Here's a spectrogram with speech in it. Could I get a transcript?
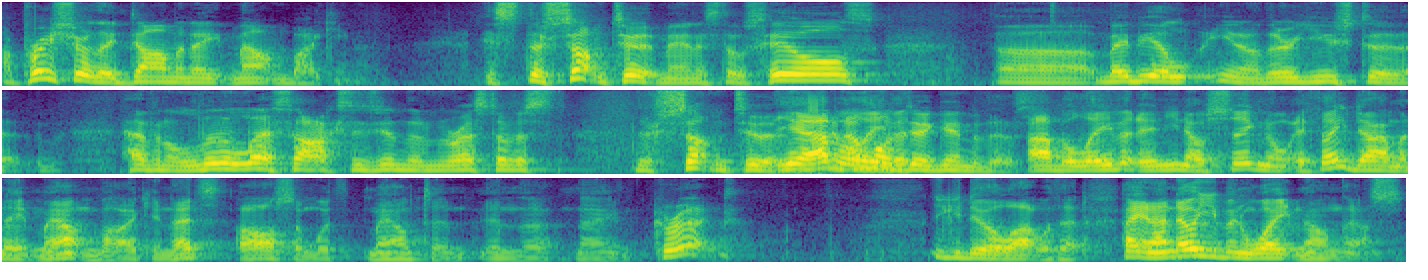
I'm pretty sure they dominate mountain biking. It's, there's something to it, man. It's those hills. Uh, maybe, a, you know, they're used to having a little less oxygen than the rest of us. There's something to it. Yeah, I and I'm believe gonna it. dig into this. I believe it. And you know, Signal, if they dominate mountain biking, that's awesome with mountain in the name. Correct. You can do a lot with that. Hey, and I know you've been waiting on this.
